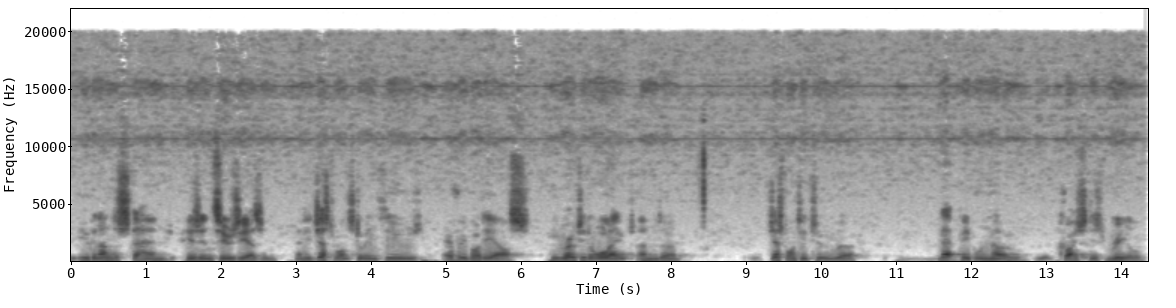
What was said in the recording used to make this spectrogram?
you can understand his enthusiasm, and he just wants to enthuse everybody else. He wrote it all out and uh, just wanted to uh, let people know that Christ is real.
